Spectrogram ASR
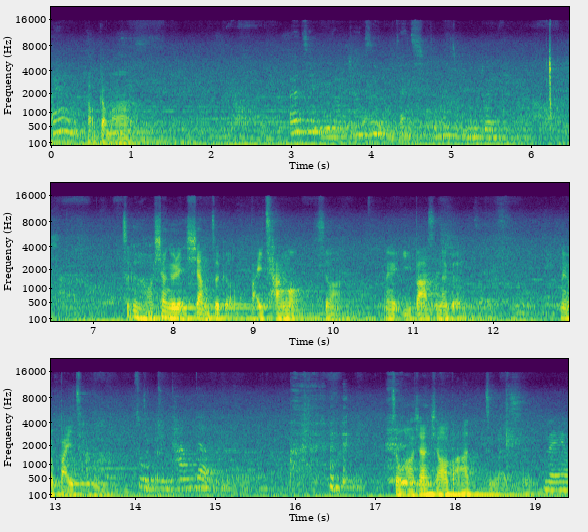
哎呀，它要干嘛？但这鱼好像是我们在吃的那种，对不对？这个好像有点像这个白鲳哦，是吗？那个尾巴是那个那个白鲳，煮煮汤的。怎么好像想要把它煮来吃？没有。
